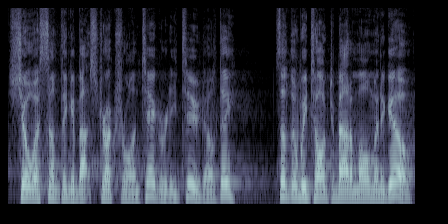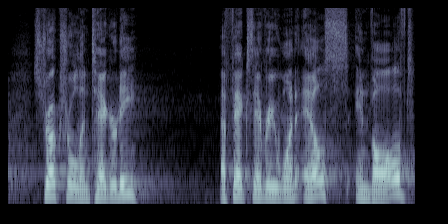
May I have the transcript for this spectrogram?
show us something about structural integrity too, don't they? Something we talked about a moment ago. Structural integrity affects everyone else involved.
